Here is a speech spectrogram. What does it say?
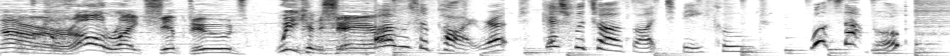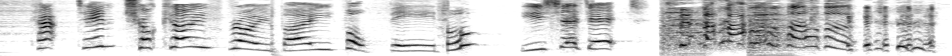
Arr, all right, ship dudes. We can share. I was a pirate. Guess what I'd like to be called? What's that, Bob? Captain Choco Robo Bobbeard. Oh, you said it.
